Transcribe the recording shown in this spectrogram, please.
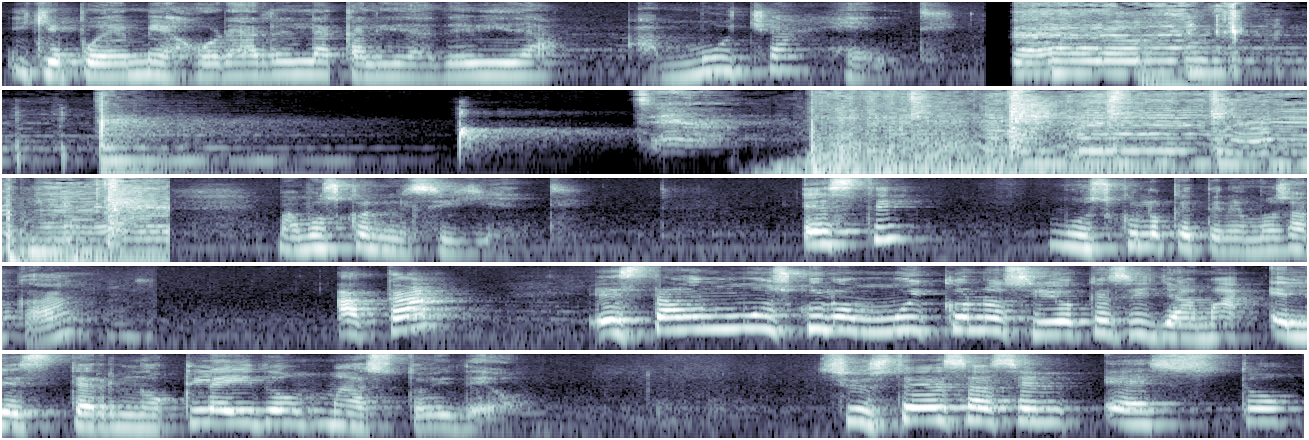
y que puede mejorarle la calidad de vida a mucha gente. Vamos con el siguiente. Este músculo que tenemos acá, acá está un músculo muy conocido que se llama el esternocleido mastoideo. Si ustedes hacen esto,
